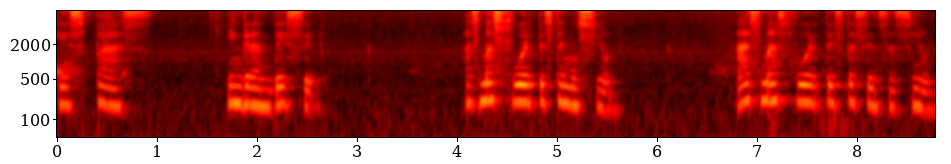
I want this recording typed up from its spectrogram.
que es paz, engrandece. Haz más fuerte esta emoción, haz más fuerte esta sensación,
